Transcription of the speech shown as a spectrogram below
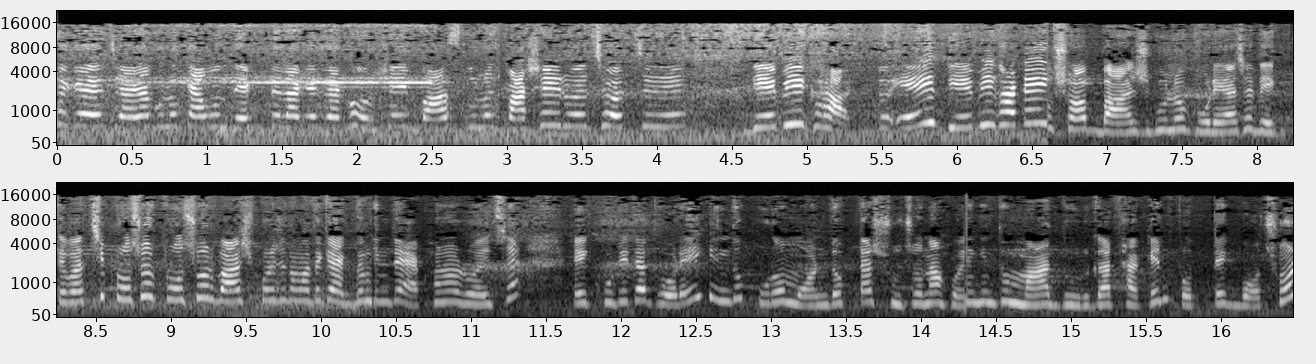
থেকে জায়গাগুলো কেমন দেখতে লাগে দেখো সেই বাসগুলো পাশেই রয়েছে হচ্ছে দেবীঘাট তো এই দেবীঘাটেই সব বাসগুলো পড়ে আছে দেখতে পাচ্ছি। প্রচুর প্রচুর বাস পড়েছে তোমাদেরকে একদম কিন্তু এখনও রয়েছে। এই খুঁটিটা ধরেই কিন্তু পুরো মণ্ডপটার সূচনা হয়ে কিন্তু মা দুর্গা থাকেন প্রত্যেক বছর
